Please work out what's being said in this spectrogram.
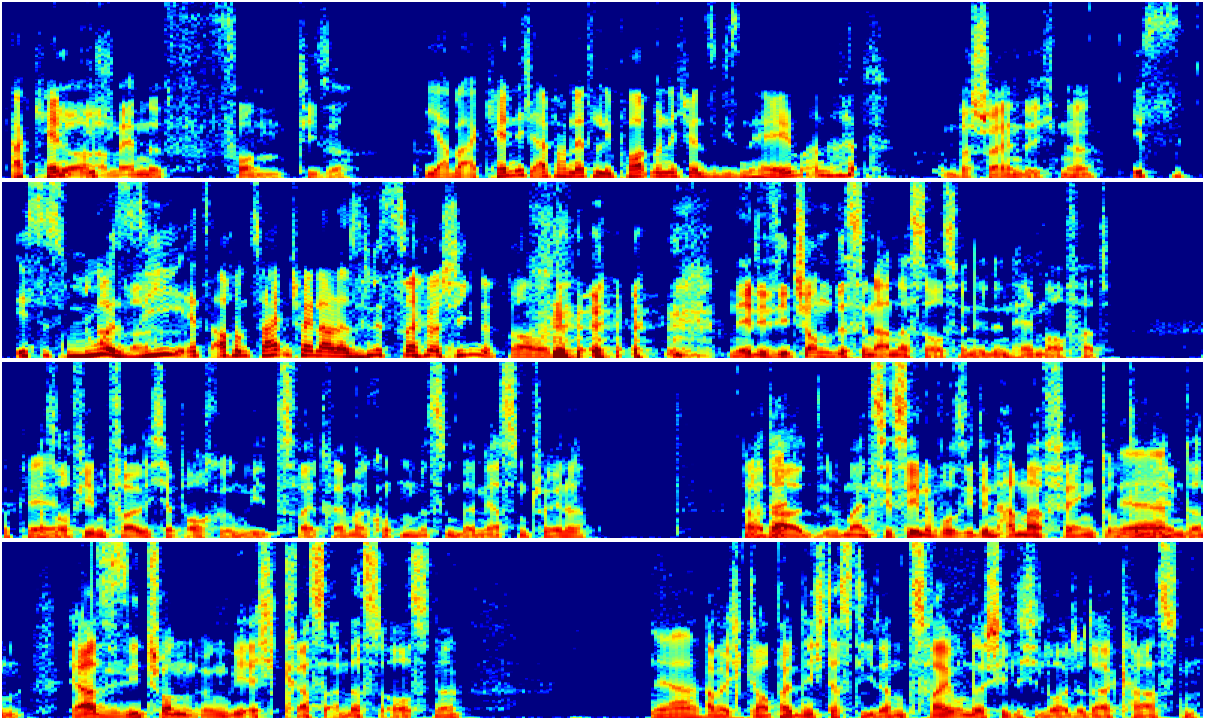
erkenne ja, ich, am Ende vom Teaser. ja, aber erkenne ich einfach Natalie Portman nicht, wenn sie diesen Helm anhat? Wahrscheinlich, ne? Ist, ist es nur Aber- sie jetzt auch im zweiten Trailer oder sind es zwei verschiedene Frauen? Nee, die sieht schon ein bisschen anders aus, wenn die den Helm auf hat. Okay. Also auf jeden Fall, ich habe auch irgendwie zwei, dreimal gucken müssen beim ersten Trailer. Aber Aber da, du meinst die Szene, wo sie den Hammer fängt und Ja. den Helm dann. Ja, sie sieht schon irgendwie echt krass anders aus, ne? Ja. Aber ich glaube halt nicht, dass die dann zwei unterschiedliche Leute da casten.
